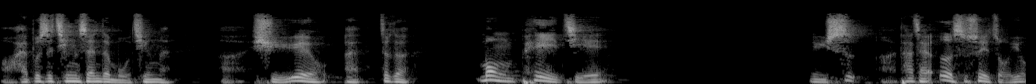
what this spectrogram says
哦，还不是亲生的母亲呢，啊，许月啊，这个孟佩杰女士啊，她才二十岁左右，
